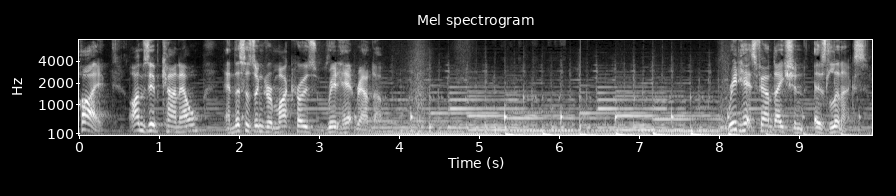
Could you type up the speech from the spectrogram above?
Hi, I'm Zeb Carnell, and this is Ingram Micro's Red Hat Roundup. Red Hat's foundation is Linux.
